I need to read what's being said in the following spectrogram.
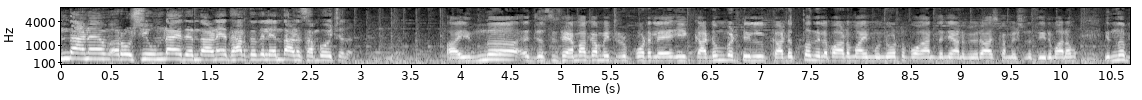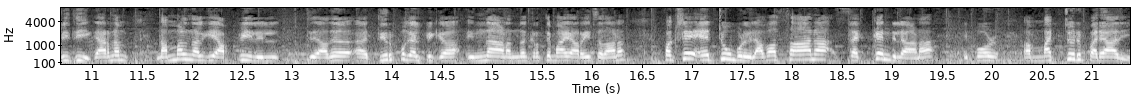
എന്താണ് റോഷി ഉണ്ടായത് എന്താണ്? യഥാർത്ഥത്തിൽ എന്താണ് സംഭവിച്ചത്? ഇന്ന് ജസ്റ്റിസ് ഹേമ കമ്മിറ്റി റിപ്പോർട്ടിലെ ഈ കടുംവെട്ടിൽ കടുത്ത നിലപാടുമായി മുന്നോട്ട് പോകാൻ തന്നെയാണ് വിവരാവകാശ കമ്മീഷന്റെ തീരുമാനം. ഇന്ന് വിധി. കാരണം നമ്മൾ നൽകിയ അപ്പീലിൽ അത് തീർപ്പ് കൽപ്പിക്കുക ഇന്നാണെന്ന് കൃത്യമായി അറിയിച്ചതാണ്. പക്ഷേ ഏറ്റവും ഒടുവിൽ അവസാന സെക്കൻഡിലാണ് ഇപ്പോൾ മറ്റൊരു പരാതി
